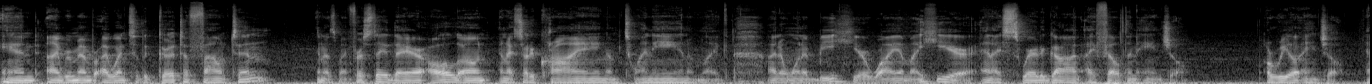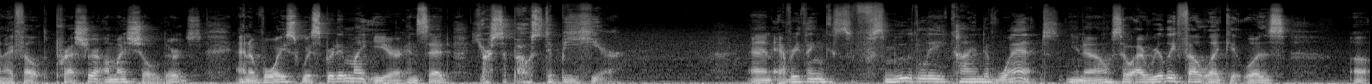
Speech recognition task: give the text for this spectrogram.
And I remember I went to the Goethe Fountain and it was my first day there all alone and i started crying i'm 20 and i'm like i don't want to be here why am i here and i swear to god i felt an angel a real angel and I felt pressure on my shoulders, and a voice whispered in my ear and said, You're supposed to be here. And everything smoothly kind of went, you know? So I really felt like it was a,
